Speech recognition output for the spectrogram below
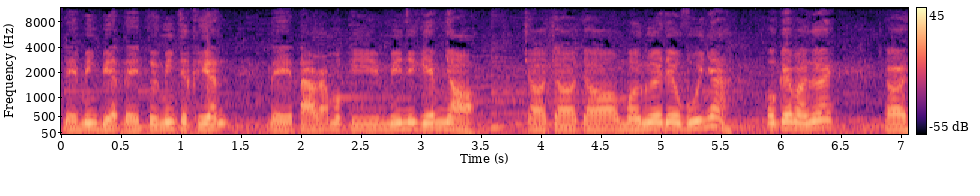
để mình biết để tụi mình thực hiện để tạo ra một cái mini game nhỏ cho cho cho mọi người đều vui nhá ok mọi người? Rồi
